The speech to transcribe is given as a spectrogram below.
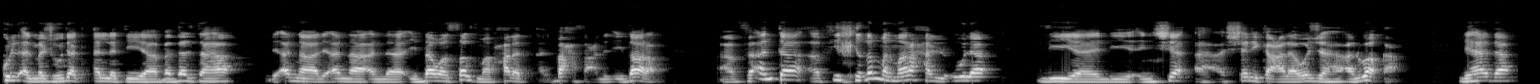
كل المجهودات التي بذلتها لأن لأن إذا وصلت مرحلة البحث عن الإدارة فأنت في خضم المراحل الأولى لإنشاء الشركة على وجه الواقع. لهذا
